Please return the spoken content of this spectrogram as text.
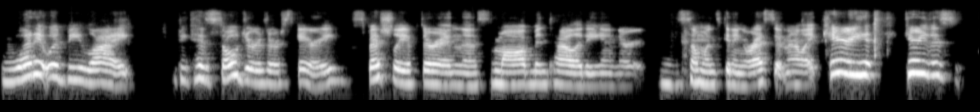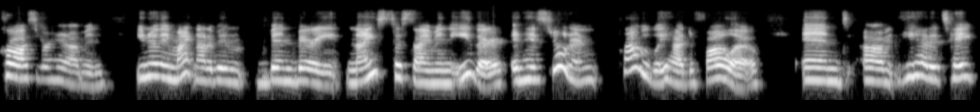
what it would be like, because soldiers are scary, especially if they're in this mob mentality and they're someone's getting arrested and they're like, carry carry this cross for him. And you know, they might not have been been very nice to Simon either. And his children probably had to follow. And um, he had to take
